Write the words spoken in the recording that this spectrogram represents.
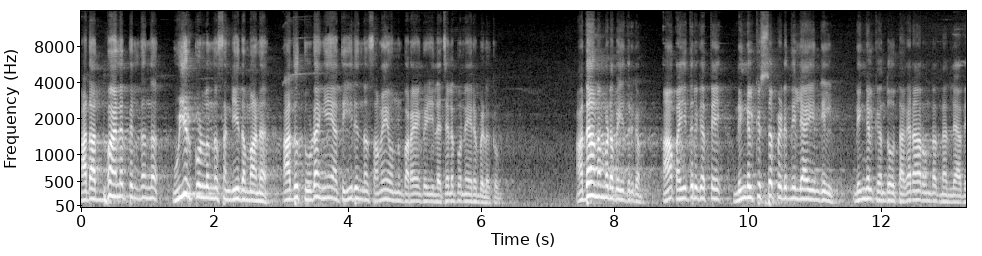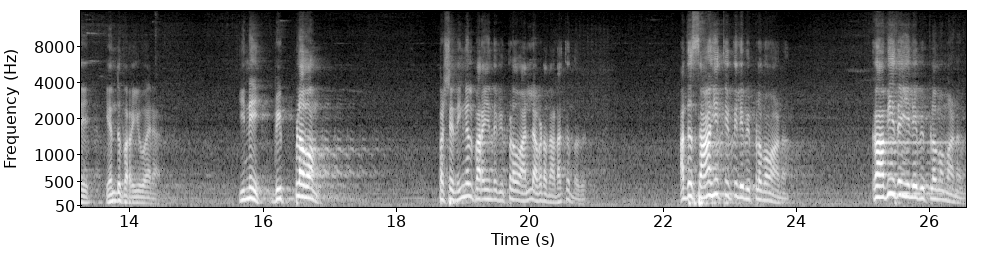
അത് അധ്വാനത്തിൽ നിന്ന് ഉയർക്കൊള്ളുന്ന സംഗീതമാണ്. അത് തുടങ്ങിയ തീരുന്ന സമയമൊന്നും പറയാൻ കഴിയില്ല. ചിലപ്പോൾ നേരം വെളുക്കും. അതാ നമ്മുടെ പൈതൃകം. ആ പൈതൃകത്തെ നിങ്ങൾക്ക് ഇഷ്ടപ്പെടുന്നില്ല എങ്കിൽ നിങ്ങൾക്ക് എന്തോ തകരാറുണ്ടെന്നല്ലാതെ എന്ത് പറയുവാനാണ് ഇനി വിപ്ലവം. പക്ഷെ നിങ്ങൾ പറയുന്ന വിപ്ലവം അല്ല അവിടെ നടക്കുന്നത്. അത് സാഹിത്യത്തിലെ വിപ്ലവമാണ്. കവിതയിലെ വിപ്ലവമാണ്.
